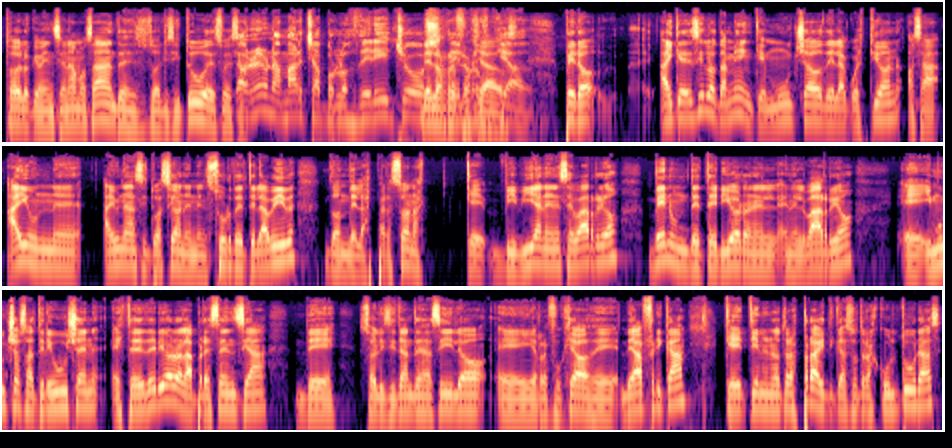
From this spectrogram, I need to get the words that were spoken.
todo lo que mencionamos antes, de sus solicitudes o eso. Claro, no era una marcha por los derechos de los refugiados. Pero hay que decirlo también que mucho de la cuestión, o sea, hay un, eh, hay una situación en el sur de Tel Aviv donde las personas que vivían en ese barrio ven un deterioro en el, barrio eh, y muchos atribuyen este deterioro a la presencia de solicitantes de asilo eh, y refugiados de, África que tienen otras prácticas, otras culturas.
